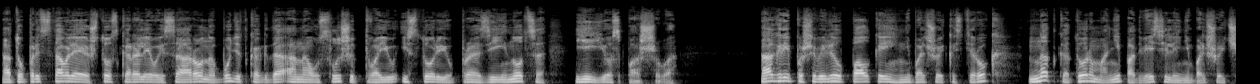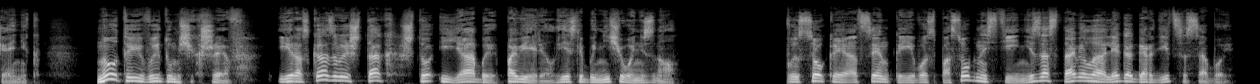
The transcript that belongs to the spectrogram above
А то представляю, что с королевой Саарона будет, когда она услышит твою историю про Зеиноца, ее спасшего». Агри пошевелил палкой небольшой костерок, над которым они подвесили небольшой чайник. «Ну ты выдумщик, шеф, и рассказываешь так, что и я бы поверил, если бы ничего не знал». Высокая оценка его способностей не заставила Олега гордиться собой.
